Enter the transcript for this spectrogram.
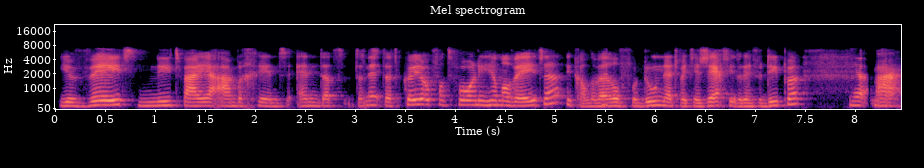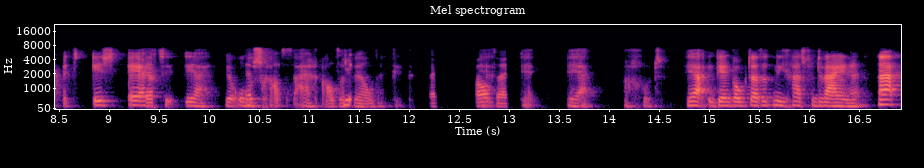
je weet niet waar je aan begint. En dat, dat, nee. dat kun je ook van tevoren niet helemaal weten. Je kan er wel heel voor doen, net wat je zegt, iedereen verdiepen. Ja. Maar het is echt, ja je onderschat het eigenlijk altijd wel, denk ik. Altijd. Ja, ja, maar goed. Ja, ik denk ook dat het niet gaat verdwijnen. Ha,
